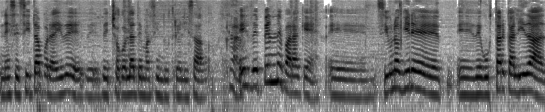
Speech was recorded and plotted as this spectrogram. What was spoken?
necesita por ahí de, de- de chocolate más industrializado. Claro. Es depende para qué. Eh, si uno quiere eh, degustar calidad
